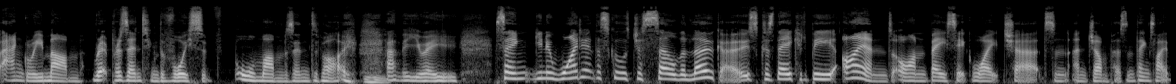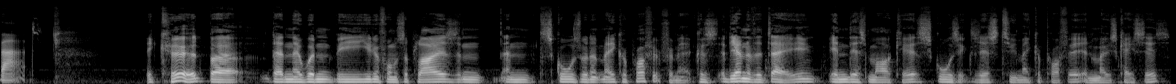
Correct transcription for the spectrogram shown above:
angry mum representing the voice of all mums in Dubai and the UAE, saying, you know, why don't the schools just sell the logos? Because they could be ironed on basic white shirts and, and jumpers and things like that. It could, but then there wouldn't be uniform suppliers and, and schools wouldn't make a profit from it. Because at the end of the day, in this market, schools exist to make a profit in most cases.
